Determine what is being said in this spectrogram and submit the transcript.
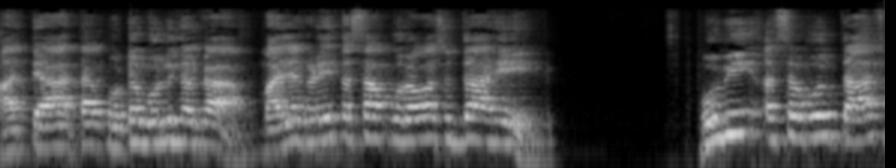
त्या आता खोटं बोलू नका. माझ्याकडे तसा पुरावा सुद्धा आहे. भूमी असं बोलताच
